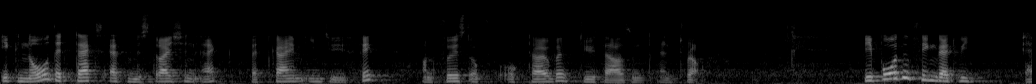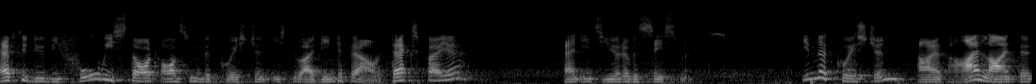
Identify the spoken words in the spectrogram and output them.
Ignore the Tax Administration Act that came into effect on 1st of October 2012. The important thing that we have to do before we start answering the question is to identify our taxpayer and its year of assessment. In the question, I have highlighted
